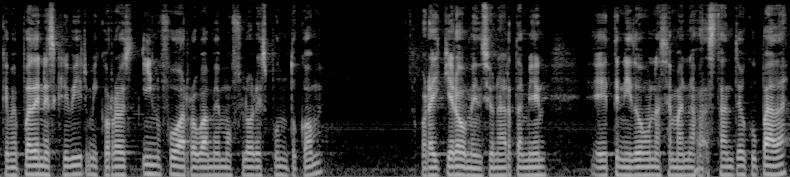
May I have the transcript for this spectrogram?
que me pueden escribir, mi correo es info memoflores.com. Por ahí quiero mencionar también, he tenido una semana bastante ocupada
